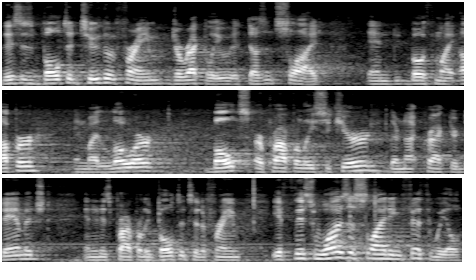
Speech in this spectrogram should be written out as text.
This is bolted to the frame directly, it doesn't slide, and both my upper and my lower bolts are properly secured, they're not cracked or damaged, and it is properly bolted to the frame. If this was a sliding fifth wheel,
